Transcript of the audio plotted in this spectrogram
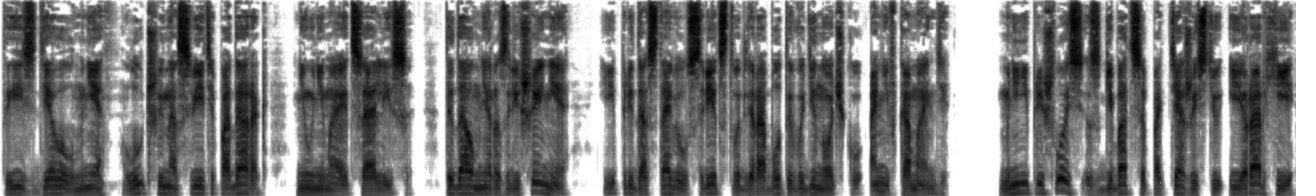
«Ты сделал мне лучший на свете подарок», — не унимается Алиса. «Ты дал мне разрешение и предоставил средства для работы в одиночку, а не в команде. Мне не пришлось сгибаться под тяжестью иерархии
